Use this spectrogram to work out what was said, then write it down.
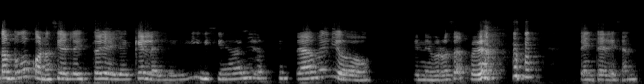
tampoco conocía la historia ya que la leí y dije, ay, está medio tenebrosa, pero está interesante.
